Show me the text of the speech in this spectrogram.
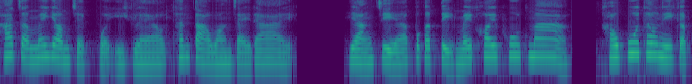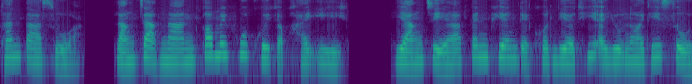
ข้าจะไม่ยอมเจ็บป่วยอีกแล้ว ท่านตาวางใจได้หยางเจียปกติไม่ค่อยพูดมาก เขาพูดเท่านี้กับท่านตาสัว หลังจากนั้นก็ไม่พูดคุยกับใครอีก หยางเจียเป็นเพียงเด็กคนเดียวที่อายุน้อยที่สุด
